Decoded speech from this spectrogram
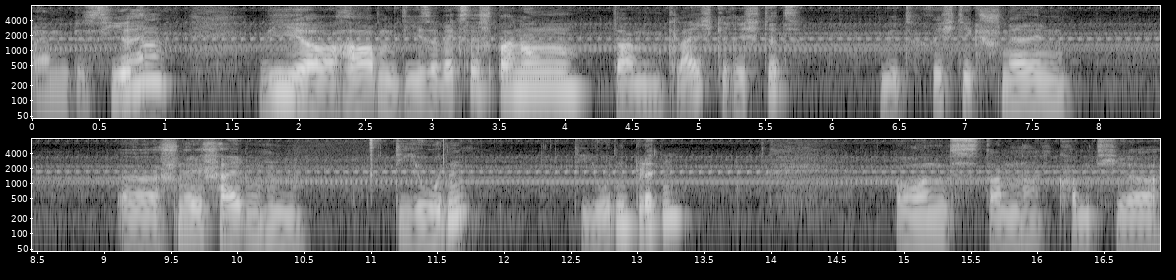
ähm, bis hierhin. Wir haben diese Wechselspannung dann gleichgerichtet mit richtig schnellen, äh, schnell schaltenden Dioden, Diodenblöcken. Und dann kommt hier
